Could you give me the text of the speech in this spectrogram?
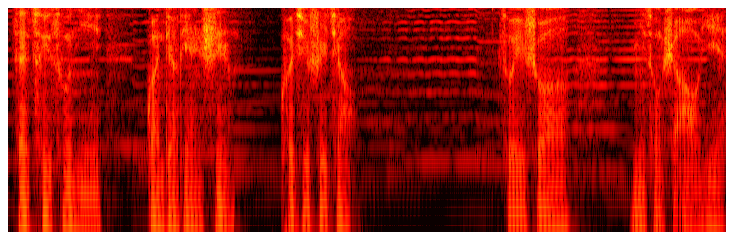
再催促你关掉电视，快去睡觉。所以说，你总是熬夜，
